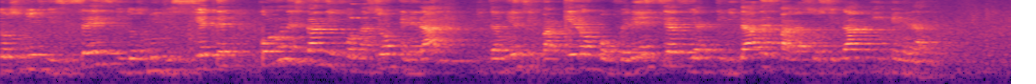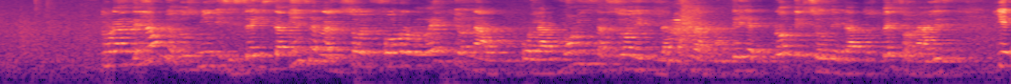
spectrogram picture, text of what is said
2016 y 2017, con un stand de información general y también se impartieron conferencias y actividades para la sociedad en general. Durante el año 2016 también se realizó el foro regional por la armonización legislativa en materia de protección de datos personales y el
